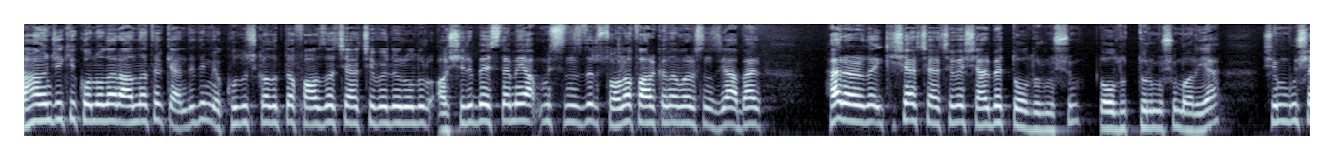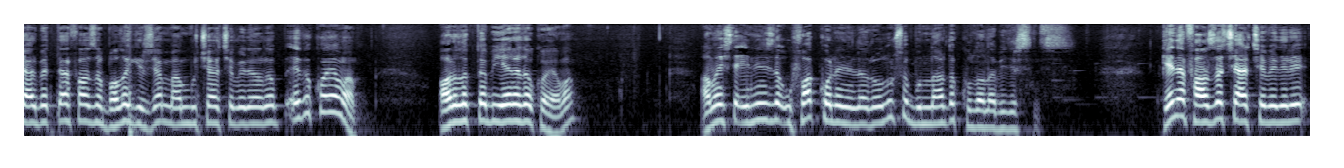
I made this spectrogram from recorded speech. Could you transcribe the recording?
daha önceki konuları anlatırken dedim ya kuluçkalıkta fazla çerçeveler olur. Aşırı besleme yapmışsınızdır. Sonra farkına varırsınız. Ya ben her arada ikişer çerçeve şerbet doldurmuşum. Doldurtturmuşum araya. Şimdi bu şerbetler fazla bala gireceğim. Ben bu çerçeveleri alıp eve koyamam. Aralıkta bir yere de koyamam. Ama işte elinizde ufak koloniler olursa bunlarda kullanabilirsiniz. Gene fazla çerçeveleri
